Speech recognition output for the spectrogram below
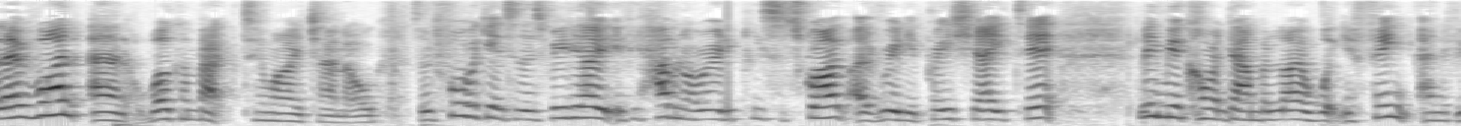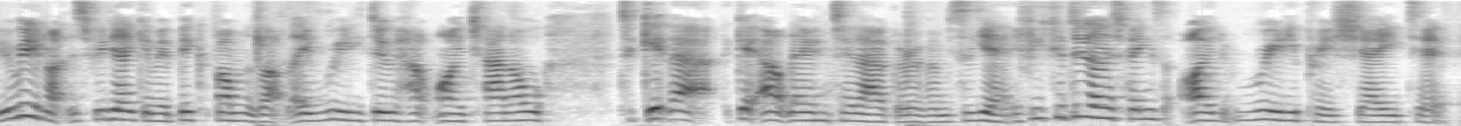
Hello everyone and welcome back to my channel. So before we get into this video, if you haven't already, please subscribe. I really appreciate it. Leave me a comment down below what you think and if you really like this video, give me a big thumbs up. They really do help my channel to get that get out there into the algorithm. So yeah, if you could do those things, I'd really appreciate it.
